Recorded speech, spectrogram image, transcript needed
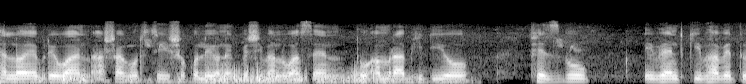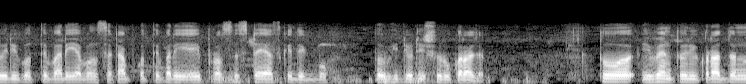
হ্যালো এভরিওয়ান আশা করছি সকলেই অনেক বেশি ভালো আছেন। তো আমরা ভিডিও ফেসবুক ইভেন্ট কীভাবে তৈরি করতে পারি এবং সেট করতে পারি এই প্রসেসটাই আজকে দেখব। তো ভিডিওটি শুরু করা যাক। তো ইভেন্ট তৈরি করার জন্য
